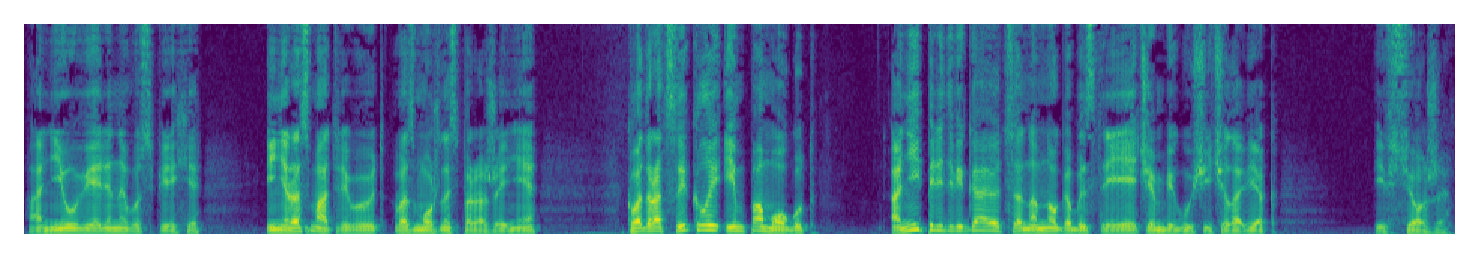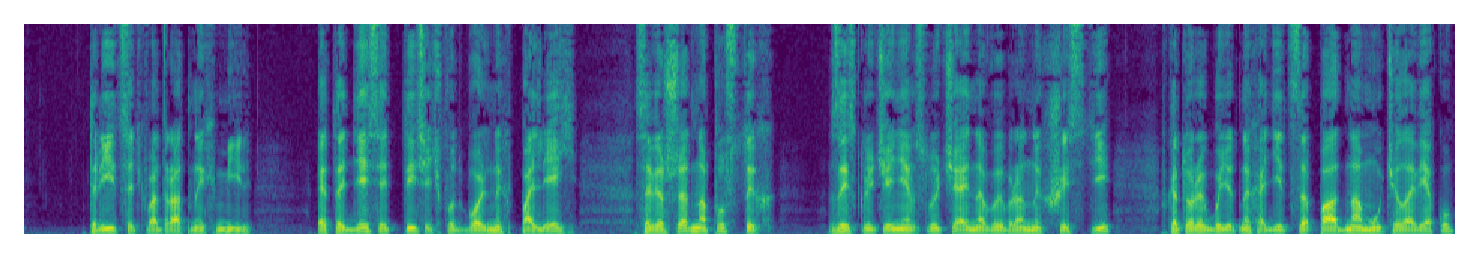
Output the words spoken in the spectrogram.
Они уверены в успехе и не рассматривают возможность поражения. Квадроциклы им помогут. Они передвигаются намного быстрее, чем бегущий человек. И все же, 30 квадратных миль — это 10 тысяч футбольных полей, совершенно пустых, за исключением случайно выбранных шести, в которых будет находиться по одному человеку.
